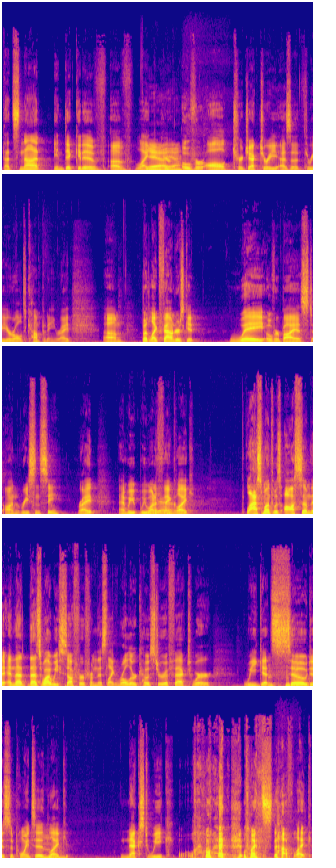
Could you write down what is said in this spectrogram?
that's not indicative of like Yeah, your yeah. overall trajectory as a three-year-old company right um, but like founders get way over biased on recency right and we, we want to Yeah. think like last month was awesome and that that's why we suffer from this like roller coaster effect where we get so disappointed like next week when stuff like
